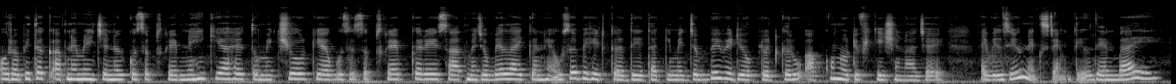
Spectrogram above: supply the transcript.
और अभी तक आपने मेरे चैनल को सब्सक्राइब नहीं किया है तो मेक श्योर sure कि आप उसे सब्सक्राइब करें। साथ में जो बेल आइकन है, उसे भी हिट कर दें, ताकि मैं जब भी वीडियो अपलोड करूँ, आपको नोटिफिकेशन आ जाए। I will see you next time till then bye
